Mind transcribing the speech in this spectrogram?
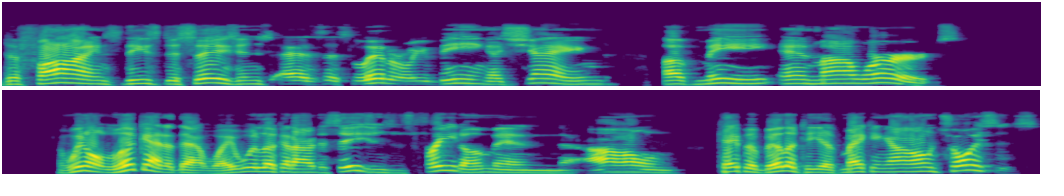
defines these decisions as this literally being ashamed of me and my words. And we don't look at it that way. We look at our decisions as freedom and our own capability of making our own choices.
